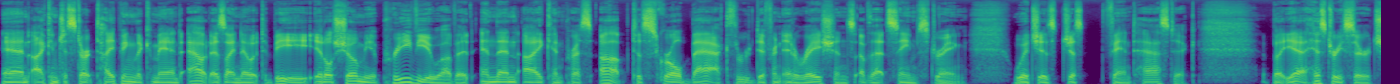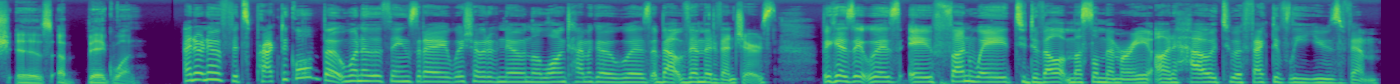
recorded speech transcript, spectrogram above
and I can just start typing the command out as I know it to be. It'll show me a preview of it, and then I can press up to scroll back through different iterations of that same string, which is just fantastic. But yeah, history search is a big one. I don't know if it's practical, but one of the things that I wish I would have known a long time ago was about Vim adventures because it was a fun way to develop muscle memory on how to effectively use Vim.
